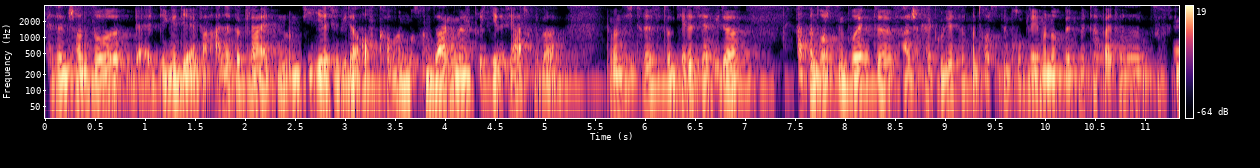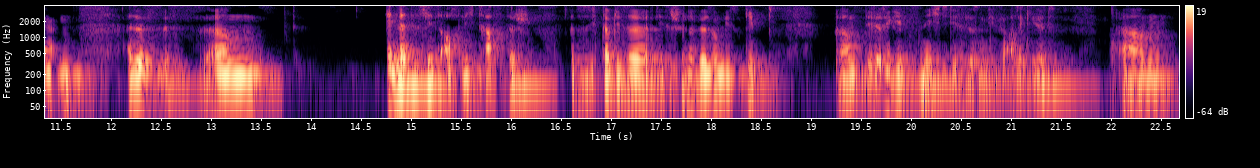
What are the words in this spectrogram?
es sind schon so äh, Dinge, die einfach alle begleiten und die jedes Mal wieder aufkommen, muss man sagen. Man spricht jedes Jahr drüber, wenn man sich trifft und jedes Jahr wieder hat man trotzdem Projekte falsch kalkuliert, hat man trotzdem Probleme noch mit Mitarbeitern zu finden. Also es ist, ähm, ändert sich jetzt auch nicht drastisch. Also ich glaube, diese, diese schöne Lösung, die es gibt, ähm, die, die gibt es nicht, diese Lösung, die für alle gilt. Ähm,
